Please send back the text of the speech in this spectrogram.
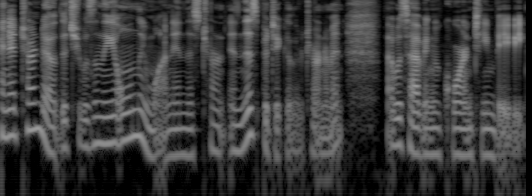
And it turned out that she wasn't the only one in this turn in this particular tournament that was having a quarantine baby.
